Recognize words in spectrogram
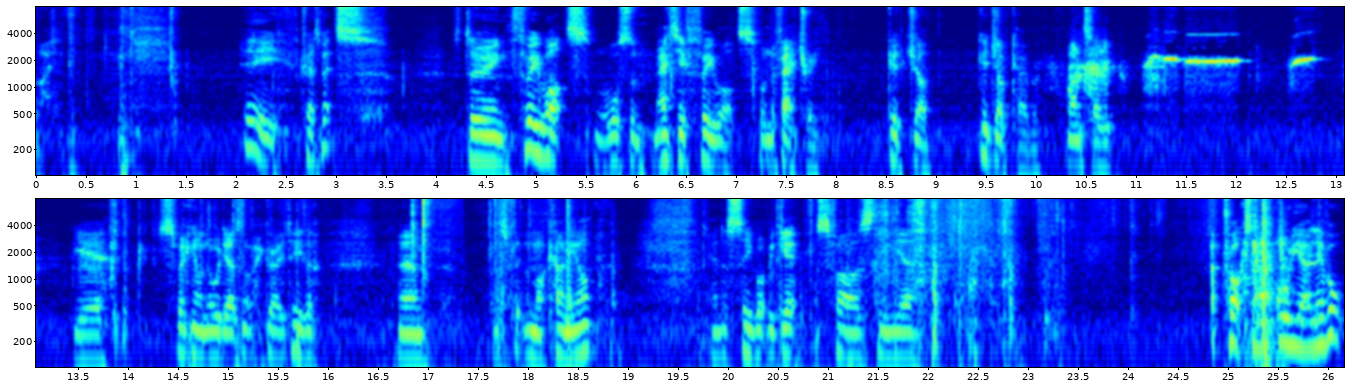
right, Hey, transmits. It's doing 3 watts. Awesome. Massive 3 watts from the factory. Good job. Good job, Cobra. One tape. Yeah, swinging on the audio is not very great either. Um, let's flip the Marconi on and let's see what we get as far as the uh, approximate audio level.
